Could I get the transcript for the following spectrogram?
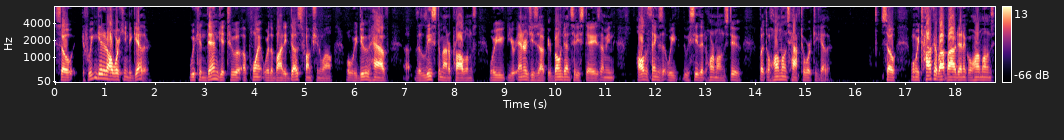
So if we can get it all working together, we can then get to a, point where the body does function well, where we do have uh, the least amount of problems, where you, your energy's up, your bone density stays. I mean, all the things that we, we see that hormones do, but the hormones have to work together. So when we talk about bioidentical hormones,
